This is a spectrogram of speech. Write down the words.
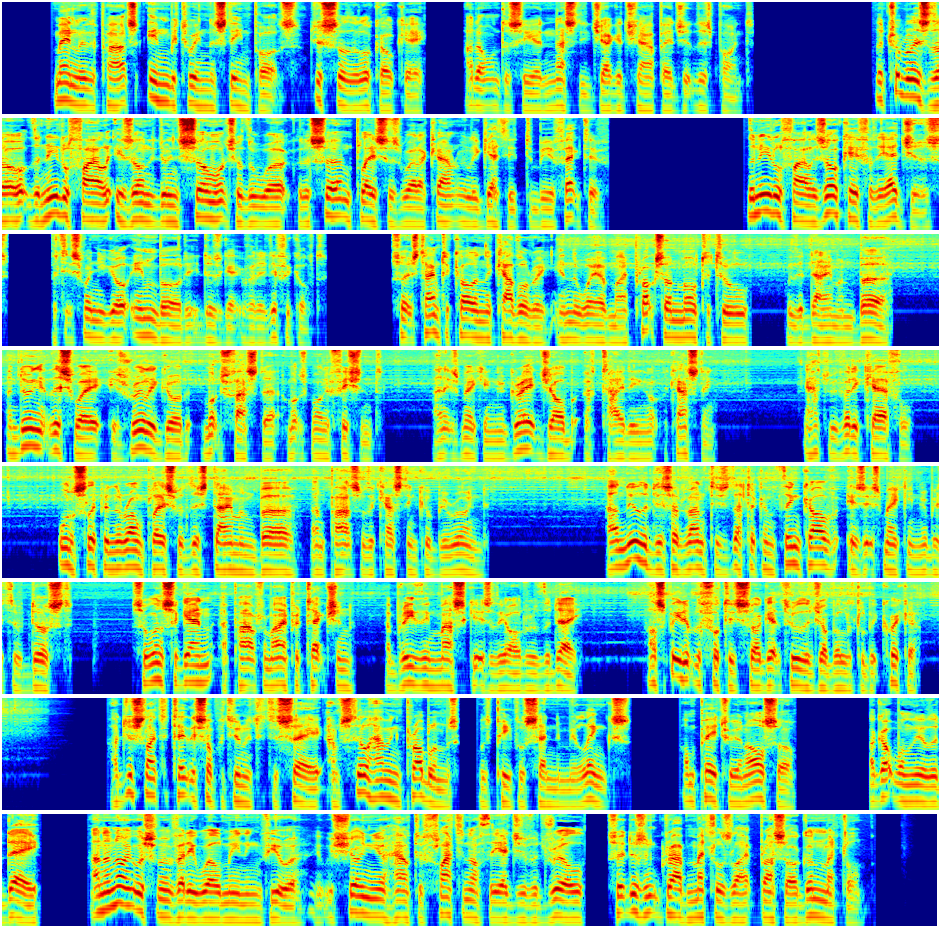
Mainly the parts in between the steam ports, just so they look okay. I don't want to see a nasty jagged sharp edge at this point. The trouble is though, the needle file is only doing so much of the work, there are certain places where I can't really get it to be effective. The needle file is okay for the edges, but it's when you go inboard it does get very difficult. So it's time to call in the cavalry in the way of my Proxxon motor tool with a diamond burr. And doing it this way is really good, much faster, much more efficient. and it's making a great job of tidying up the casting. You have to be very careful. One slip in the wrong place with this diamond burr and parts of the casting could be ruined. And the other disadvantage that I can think of is it's making a bit of dust. So once again, apart from eye protection, a breathing mask is the order of the day. I'll speed up the footage so I get through the job a little bit quicker. I'd just like to take this opportunity to say I'm still having problems with people sending me links. On Patreon also. I got one the other day, and I know it was from a very well-meaning viewer. It was showing you how to flatten off the edge of a drill so it doesn't grab metals like brass or gunmetal.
